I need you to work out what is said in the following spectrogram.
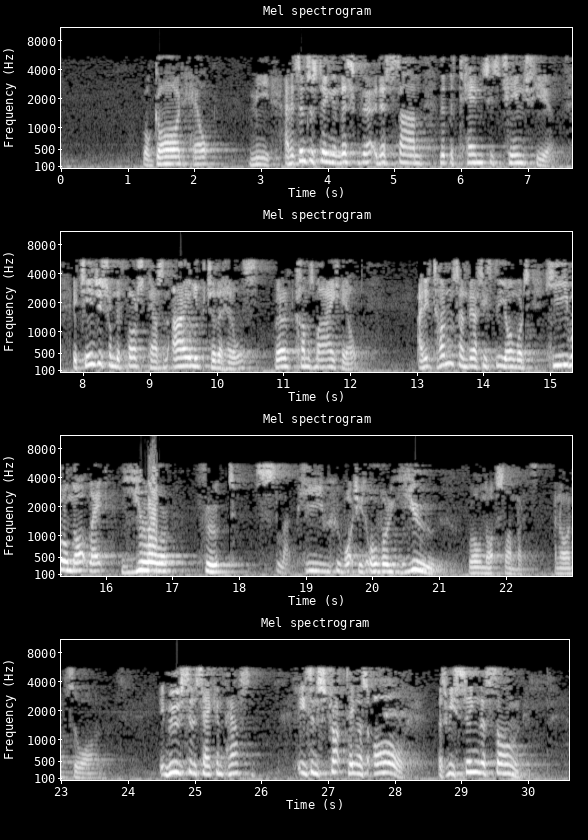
Will God help me. And it's interesting in this, in this psalm that the tense is changed here. It changes from the first person, I look to the hills, where comes my help? And it turns on verses 3 onwards, He will not let your foot slip. He who watches over you will not slumber. And on so on. It moves to the second person. He's instructing us all as we sing this song,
